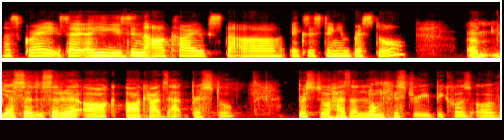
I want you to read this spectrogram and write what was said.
That's great. So, are you using the archives that are existing in Bristol? Um, yes, yeah, so, so there are archives at Bristol. Bristol has a long history because of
